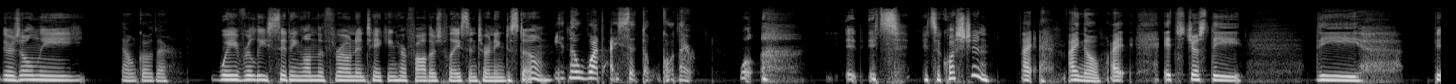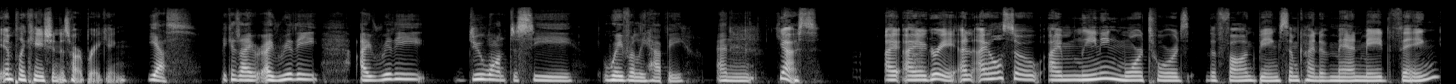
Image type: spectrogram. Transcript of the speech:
there's only Don't go there. Waverly sitting on the throne and taking her father's place and turning to stone. You know what? I said don't go there. Well, it, it's it's a question. I I know. I it's just the the The implication is heartbreaking. yes because I I really I really do want to see Waverly happy and Yes, I, I agree. And I also, I'm leaning more towards the fog being some kind of man made thing.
